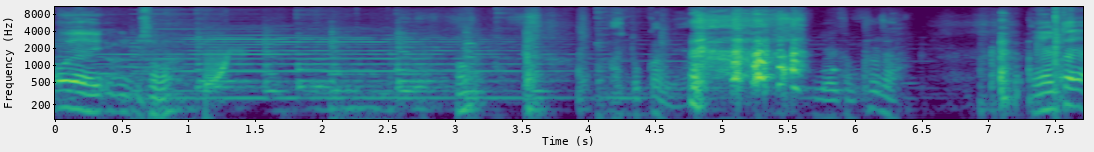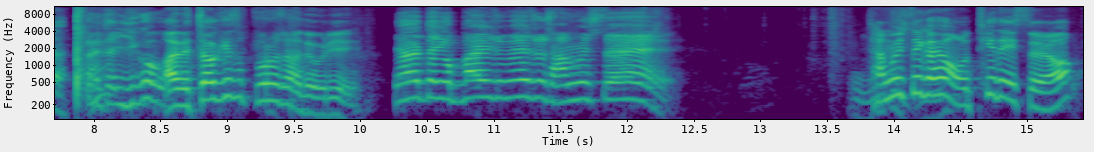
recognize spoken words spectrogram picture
어, 야, 야, 있어봐. 어? 아, 똑같네. 이거 일단 풀자. 아니, 일단 야, 일단 이거 아 근데 저기서 풀어줘야 돼 우리. 야 일단 이거 빨리 좀 해줘 자물쇠. 자물쇠가 형 어떻게 돼 있어요?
